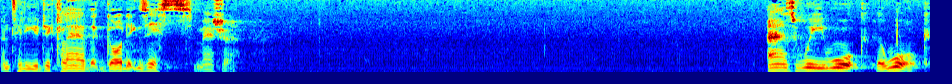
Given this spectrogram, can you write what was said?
until you declare that God exists measure. as we walk the walk,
